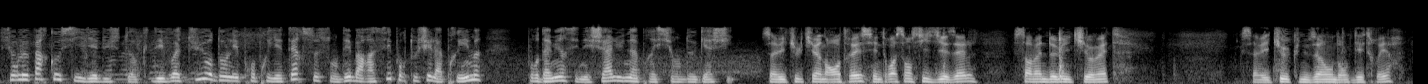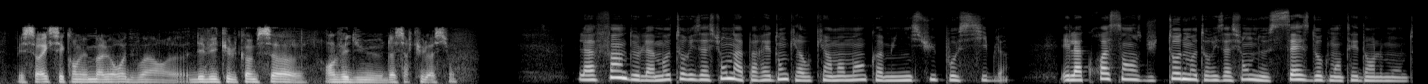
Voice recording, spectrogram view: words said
Sur le parc aussi, il y a du stock, des voitures dont les propriétaires se sont débarrassés pour toucher la prime. Pour Damien Sénéchal, une impression de gâchis. C'est un véhicule qui vient de rentrer, c'est une 306 diesel, 122 000 km. C'est un véhicule que nous allons donc détruire. Mais c'est vrai que c'est quand même malheureux de voir euh, des véhicules comme ça euh, enlevés de la circulation. La fin de la motorisation n'apparaît donc à aucun moment comme une issue possible. Et la croissance du taux de motorisation ne cesse d'augmenter dans le monde.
